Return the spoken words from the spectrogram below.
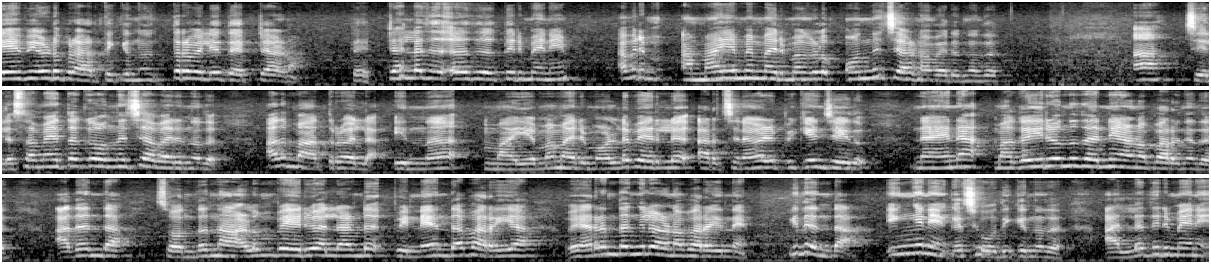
ദേവിയോട് പ്രാർത്ഥിക്കുന്നത് ഇത്ര വലിയ തെറ്റാണോ? തെറ്റല്ല തിരുമേനിയും അവർ അമ്മായിയമ്മയും മരുമകളും ഒന്നിച്ചാണോ വരുന്നത്? ആ ചില സമയത്തൊക്കെ ഒന്നിച്ചാണ് വരുന്നത്. അത് മാത്രമല്ല ഇന്ന് മയമ്മ മരുമോളുടെ പേരിൽ അർച്ചന കഴിപ്പിക്കുകയും ചെയ്തു. നയന മകയിരൊന്ന് തന്നെയാണോ പറഞ്ഞത്? അതെന്താ? സ്വന്തം നാളും പേരും അല്ലാണ്ട് പിന്നെ എന്താ പറയുക? വേറെ എന്തെങ്കിലും ആണോ പറയുന്നേ? ഇതെന്താ? ഇങ്ങനെയൊക്കെ ചോദിക്കുന്നത്. അല്ല തിരുമേനി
